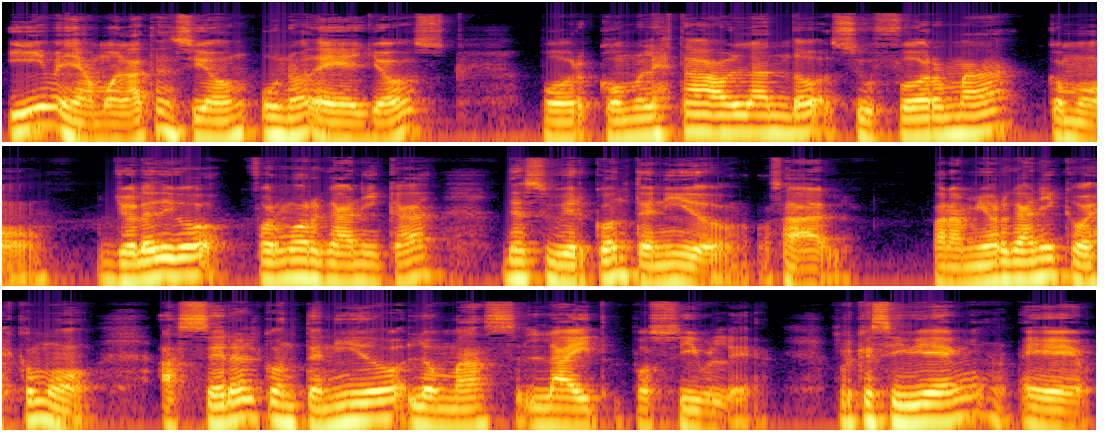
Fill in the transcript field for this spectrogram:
y me llamó la atención uno de ellos por cómo le estaba hablando su forma, como yo le digo, forma orgánica de subir contenido. O sea, para mí orgánico es como hacer el contenido lo más light posible. Porque si bien, eh,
